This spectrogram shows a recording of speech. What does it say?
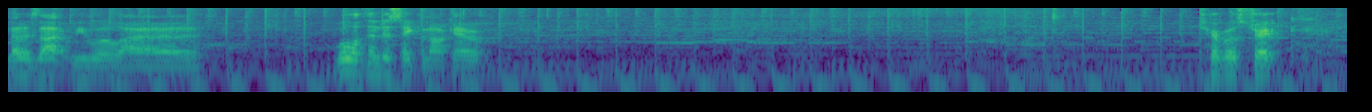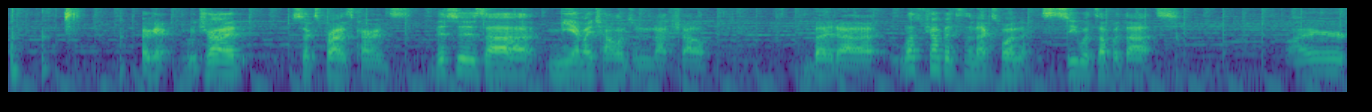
That is that. We will, uh, we'll let them just take the knockout. Turbo Strike. Okay, we tried six prize cards. This is uh, me and my challenge in a nutshell. But uh, let's jump into the next one, see what's up with that. Fire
